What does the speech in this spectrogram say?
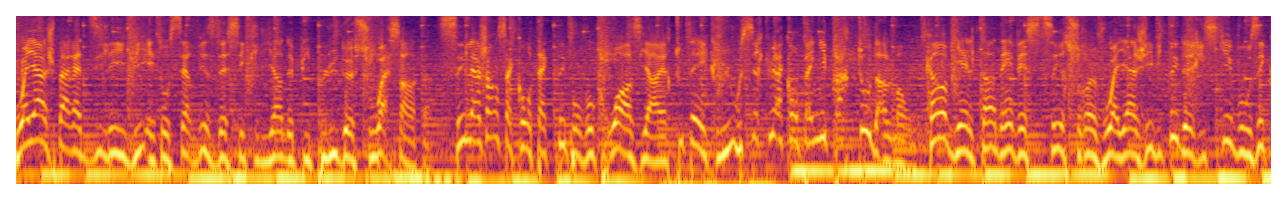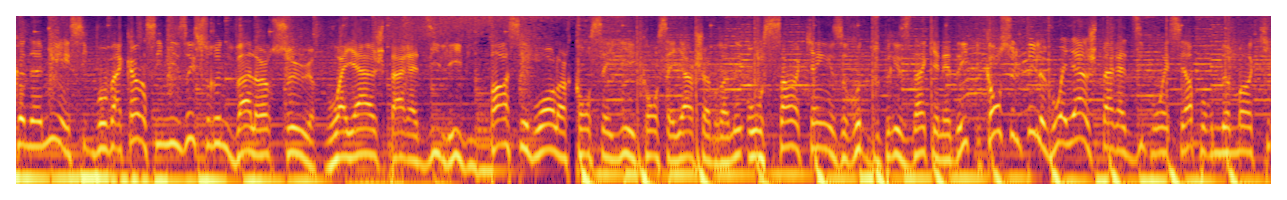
Voyage Paradis Lévis est au service de ses clients depuis plus de 60 ans. C'est l'agence à contacter pour vos croisières, tout inclus ou circuits accompagnés partout dans le monde. Quand vient le temps d'investir sur un voyage, évitez de risquer vos économies ainsi que vos vacances et misez sur une valeur sûre. Voyage Paradis Lévis. Passez voir leurs conseillers et conseillères chevronnés au 115 route du président Kennedy et consultez le voyageparadis.ca pour ne manquer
